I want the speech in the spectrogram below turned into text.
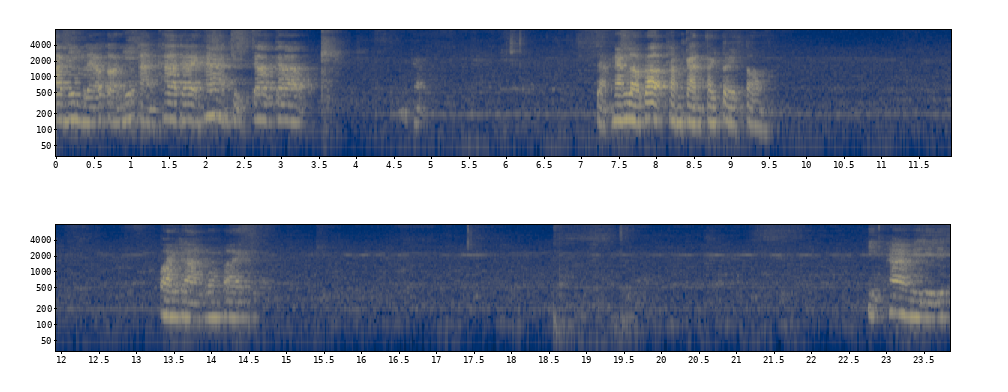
ค่านิ่งแล้วตอนนี้อ่านค่าได้5.99นะครับจากนั้นเราก็ทำการไตเตรดต่อ ปล่อยด่างลงไป อีก5มิลลิลิตร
